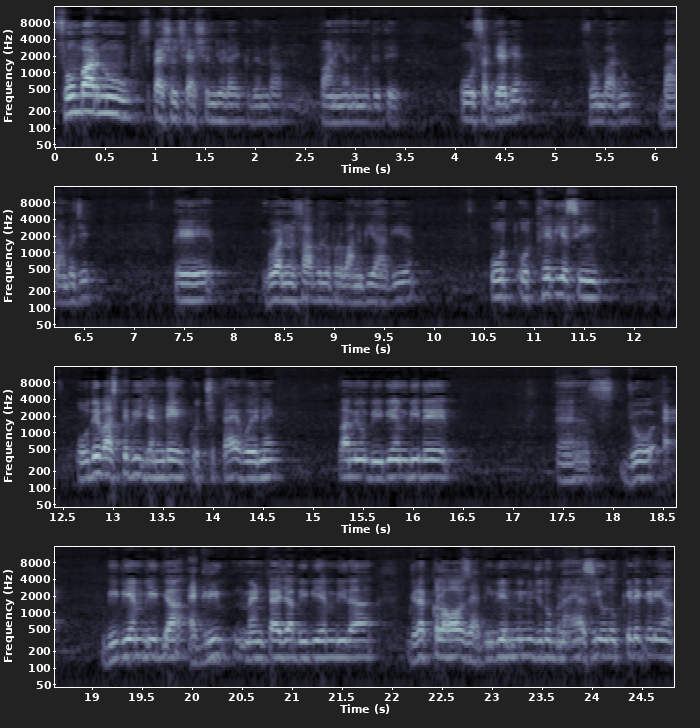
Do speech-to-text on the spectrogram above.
ਸੋਮਵਾਰ ਨੂੰ ਸਪੈਸ਼ਲ ਸੈਸ਼ਨ ਜਿਹੜਾ ਇੱਕ ਦਿਨ ਦਾ ਪਾਣੀਆਂ ਦੇ ਮੁੱਦੇ ਤੇ ਉਹ ਸੱਦਿਆ ਗਿਆ ਸੋਮਵਾਰ ਨੂੰ 12 ਵਜੇ। ਤੇ ਗਵਰਨਰ ਸਾਹਿਬ ਵੱਲੋਂ ਪ੍ਰਵਾਨਗੀ ਆ ਗਈ ਹੈ। ਉਹ ਉੱਥੇ ਵੀ ਅਸੀਂ ਉਹਦੇ ਵਾਸਤੇ ਵੀ ਏਜੰਡੇ ਕੁਝ ਤੈਅ ਹੋਏ ਨੇ। ਭਾਵੇਂ ਉਹ ਬੀਬੀਐਮਬੀ ਦੇ ਅਹ, ਸ- ਜੋ ਬੀਬੀਐਮਬੀ ਦਾ ਐਗਰੀਮੈਂਟ ਹੈ ਜਾਂ ਬੀਬੀਐਮਬੀ ਦਾ ਜਿਹੜਾ ਕਲੌਜ਼ ਹੈ ਬੀਬੀਐਮਬੀ ਨੂੰ ਜਦੋਂ ਬਣਾਇਆ ਸੀ, ਉਦੋਂ ਕਿਹੜੇ ਕਿਹੜੀਆਂ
